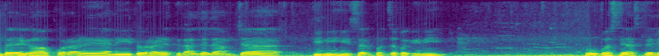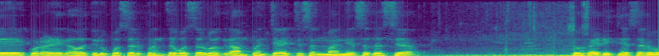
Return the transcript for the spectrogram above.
दहेगाव कोराळे आणि डोराळ्यातील आलेल्या आमच्या तिन्ही सरपंच भगिनी उपस्थित असलेले कोराळे गावातील उपसरपंच व सर्व ग्रामपंचायतचे सन्मान्य सदस्य सोसायटीचे सर्व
